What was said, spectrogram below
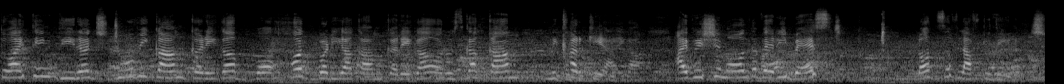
तो आई थिंक धीरज जो भी काम करेगा बहुत बढ़िया काम करेगा और उसका काम निखर के आएगा I wish him all the very best lots of love to Dheeraj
